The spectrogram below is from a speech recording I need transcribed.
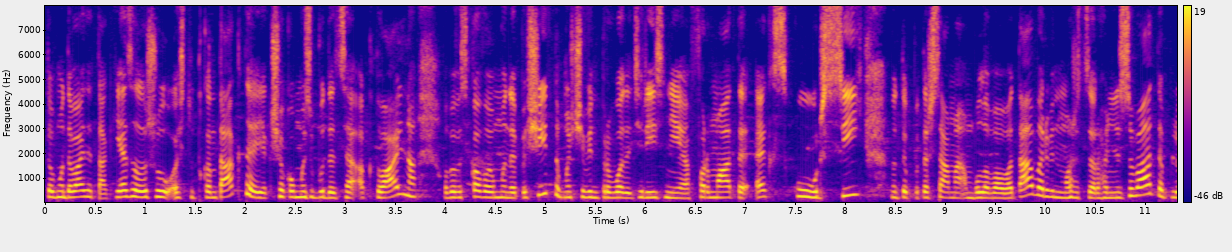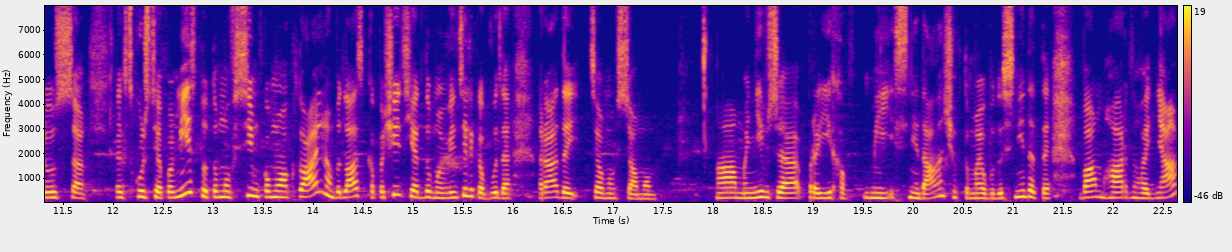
тому давайте так. Я залишу ось тут контакти. Якщо комусь буде це актуально, обов'язково йому напишіть, тому що він проводить різні формати екскурсій. Ну, типу, те ж саме Амбулова Тавер. Він може це організувати, плюс е, екскурсія по місту. Тому всім, кому актуально, будь ласка, пишіть. Я думаю, він тільки буде радий цьому всьому. А мені вже приїхав мій сніданочок, тому я буду снідати. Вам гарного дня.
